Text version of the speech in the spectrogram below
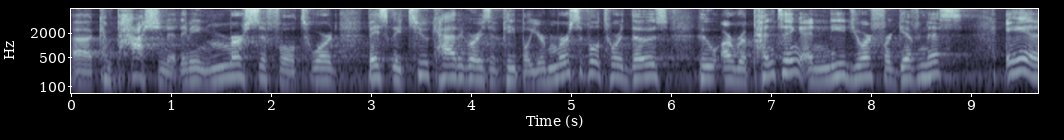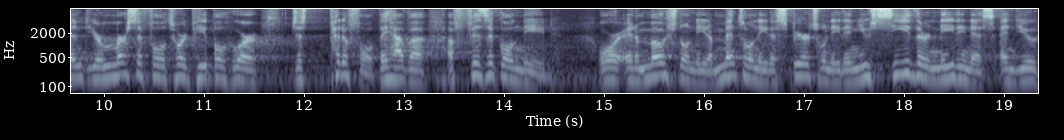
uh, compassionate, they mean merciful toward basically two categories of people. You're merciful toward those who are repenting and need your forgiveness, and you're merciful toward people who are just pitiful. They have a, a physical need or an emotional need, a mental need, a spiritual need, and you see their neediness and you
